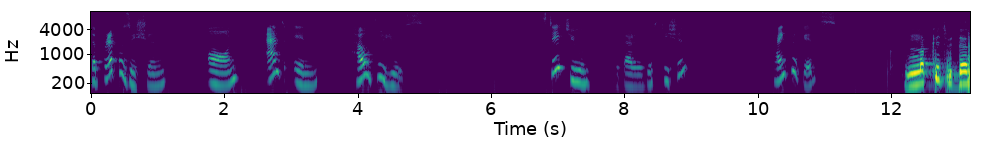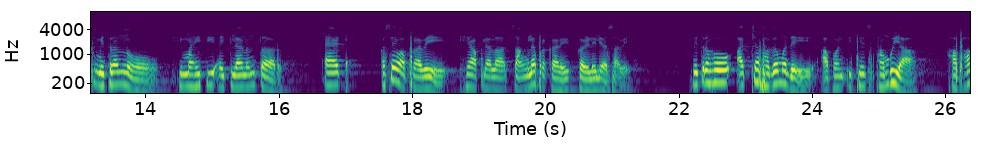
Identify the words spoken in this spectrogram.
the preposition on and in how to use. Stay tuned with our radio station. Thank you, kids. नक्कीच विद्यार्थी मित्रांनो ही माहिती ऐकल्यानंतर ॲट कसे वापरावे हे आपल्याला चांगल्या प्रकारे कळलेले असावे. मित्र हो आजच्या भागामध्ये आपण इथेच थांबूया. हा भाग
